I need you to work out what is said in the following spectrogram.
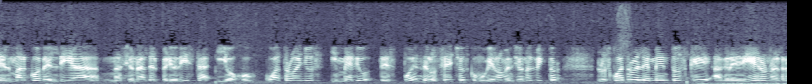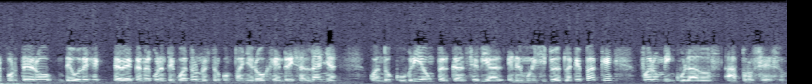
en el marco del Día Nacional del Periodista y ojo, cuatro años y medio después de los hechos, como bien lo mencionas Víctor, los cuatro elementos que agredieron al reportero de UDG TV Canal 44, nuestro compañero Henry Saldaña, cuando cubría un percance vial en el municipio de Tlaquepaque, fueron vinculados a proceso.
